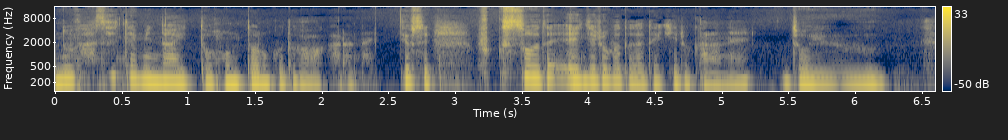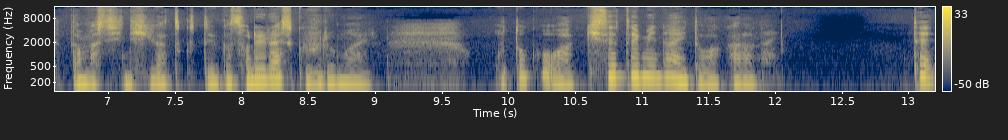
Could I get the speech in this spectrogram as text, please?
脱がせてみないと本当のことがわからない。要するに服装で演じることができるからね。女優魂に火がつくというかそれらしく振る舞える男は着せてみないとわからないって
